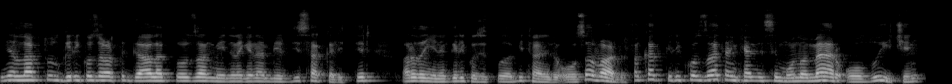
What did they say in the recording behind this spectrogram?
Yine laktoz glikoz artı galaktozdan meydana gelen bir disakkarittir. Arada yine glikozit bağı bir tane de olsa vardır. Fakat glikoz zaten kendisi monomer olduğu için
